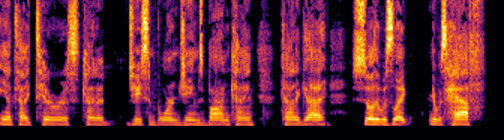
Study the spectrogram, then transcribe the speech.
anti-terrorist kind of Jason Bourne, James Bond kind kind of guy. So there was like it was half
